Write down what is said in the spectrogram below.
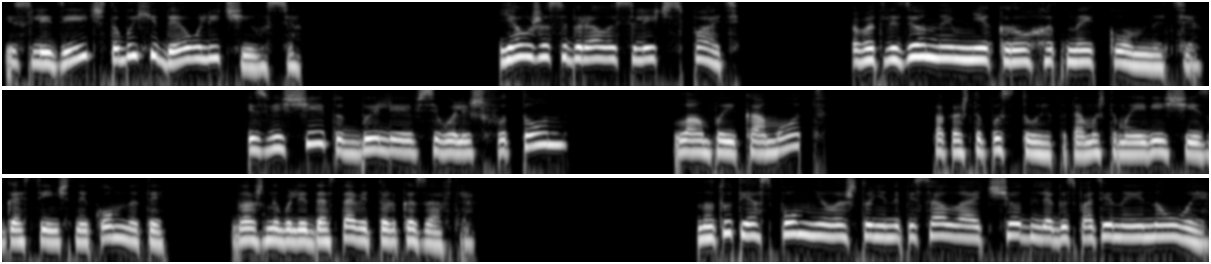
и следить, чтобы Хидео лечился. Я уже собиралась лечь спать в отведенной мне крохотной комнате. Из вещей тут были всего лишь футон, лампа и комод, пока что пустой, потому что мои вещи из гостиничной комнаты должны были доставить только завтра. Но тут я вспомнила, что не написала отчет для господина Иноуэ.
